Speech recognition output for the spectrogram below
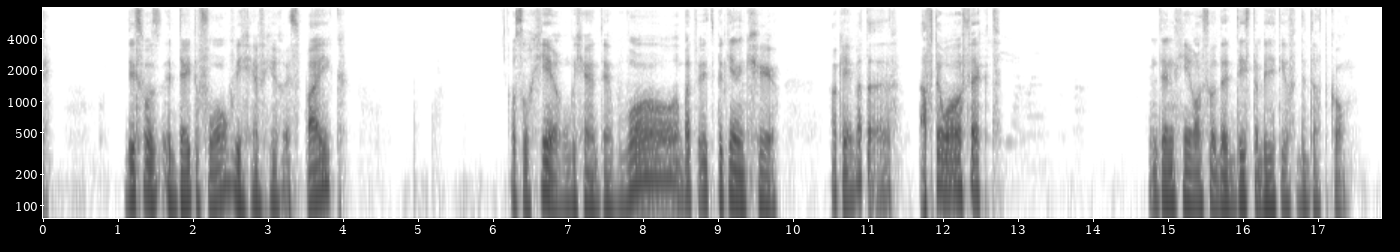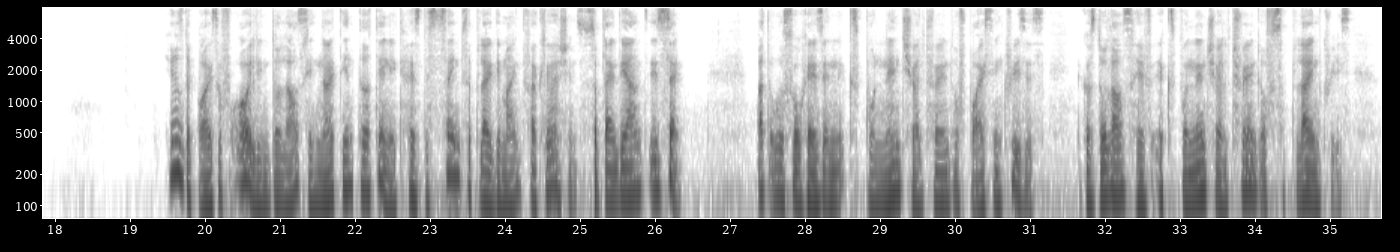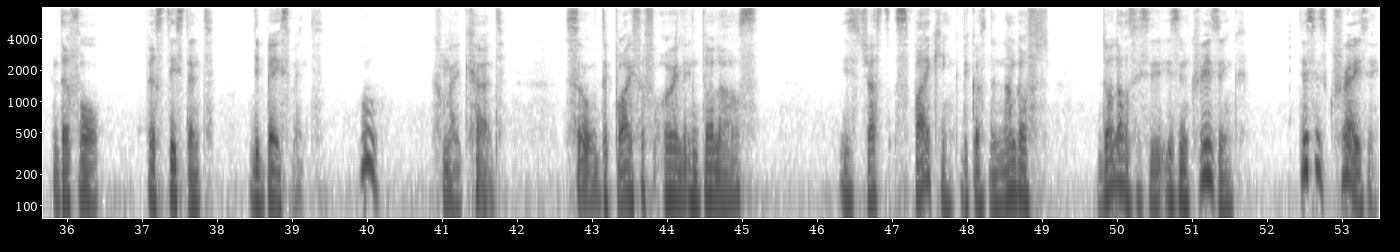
This was a date of war. We have here a spike. Also here we had the war, but it's beginning here. Okay, but uh, after war effect. And then here also the destability of the dot com. Here's the price of oil in dollars in 1913. It has the same supply demand fluctuations. Supply and demand is same, but also has an exponential trend of price increases because dollars have exponential trend of supply increase and therefore persistent debasement. Oh my god. So the price of oil in dollars is just spiking because the number of dollars is, is increasing. This is crazy.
